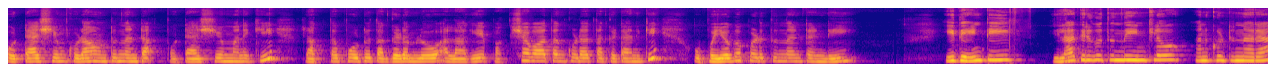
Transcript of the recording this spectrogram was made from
పొటాషియం కూడా ఉంటుందంట. పొటాషియం మనకి రక్తపోటు తగ్గడంలో అలాగే పక్షవాతం కూడా తగ్గటానికి ఉపయోగపడుతుందంటండి. ఇదేంటి? ఇలా తిరుగుతుంది ఇంట్లో అనుకుంటున్నారా?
